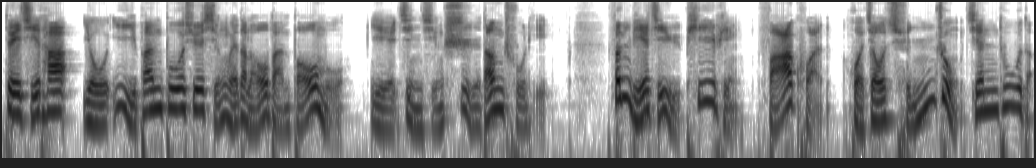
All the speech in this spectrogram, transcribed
对其他有一般剥削行为的老板、保姆也进行适当处理，分别给予批评、罚款或交群众监督等，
